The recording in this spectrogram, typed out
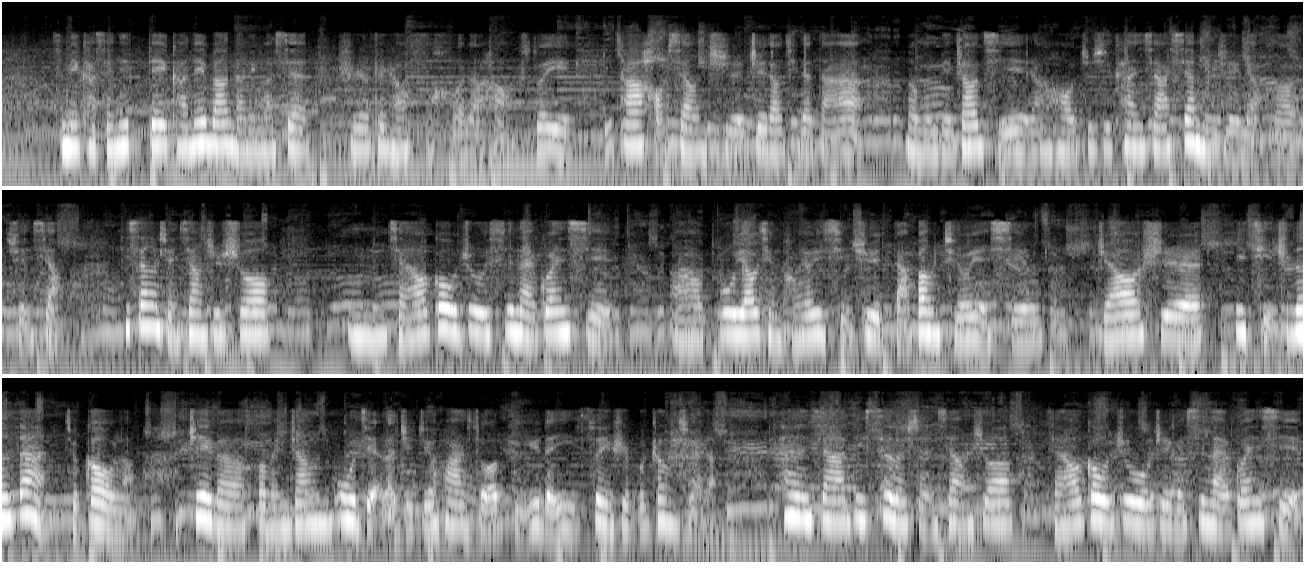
つみかせにでかねばなにませ”是非常符合的哈，所以它好像是这道题的答案。那我们别着急，然后继续看一下下面这两个选项。第三个选项是说。嗯，想要构筑信赖关系，啊，不邀请朋友一起去打棒球也行，只要是一起吃顿饭就够了。这个和文章误解了这句话所比喻的一岁是不正确的。看一下第四个选项，说想要构筑这个信赖关系，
